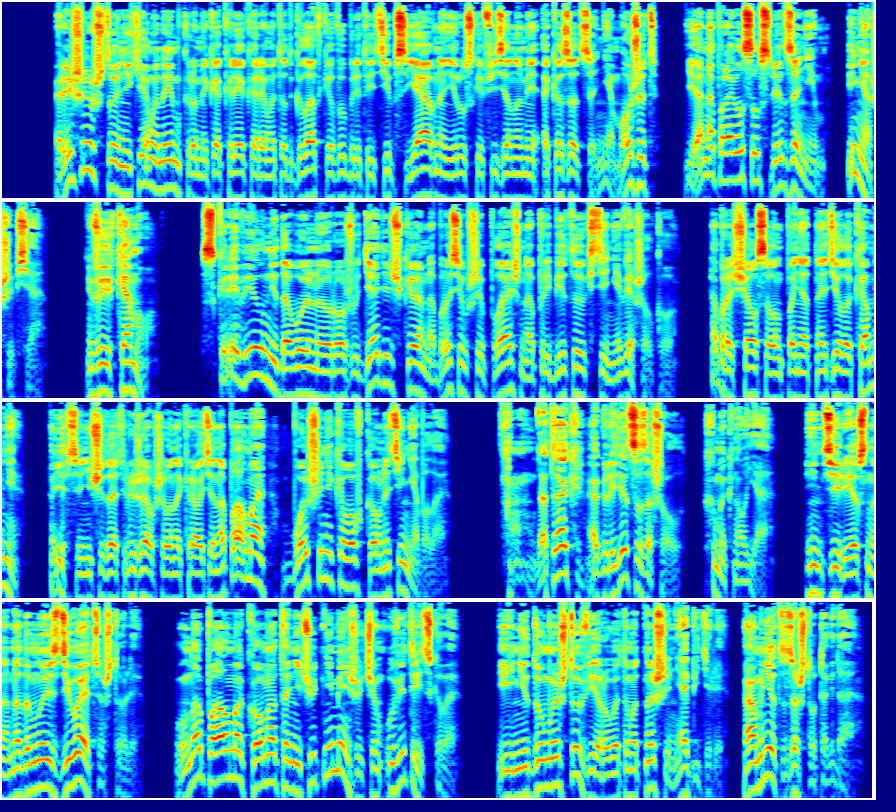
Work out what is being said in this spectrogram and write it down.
Решив, что никем иным, кроме как лекарем, этот гладко выбритый тип с явно нерусской физиономией оказаться не может, я направился вслед за ним и не ошибся. «Вы к кому?» Скривил недовольную рожу дядечка, набросивший плащ на прибитую к стене вешалку. Обращался он, понятное дело, ко мне, если не считать лежавшего на кровати Напалма, больше никого в комнате не было. «Хм, «Да так, оглядеться зашел», — хмыкнул я. «Интересно, надо мной издеваются, что ли? У Напалма комната ничуть не меньше, чем у Витрицкого. И не думаю, что Веру в этом отношении обидели. А мне-то за что тогда?»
